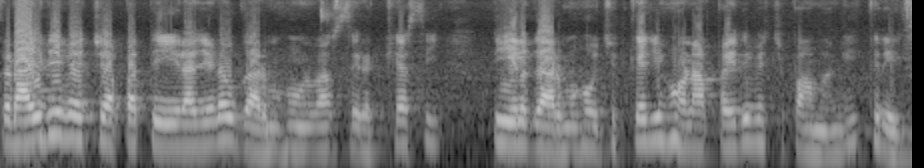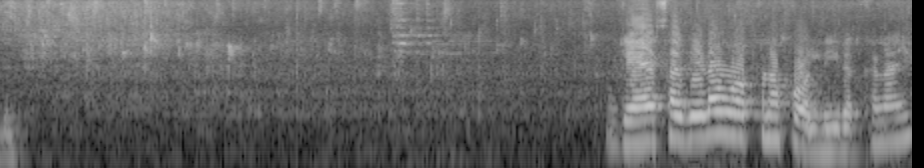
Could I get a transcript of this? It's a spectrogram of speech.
ਕੜਾਈ ਦੇ ਵਿੱਚ ਆਪਾਂ ਤੇਲ ਆ ਜਿਹੜਾ ਉਹ ਗਰਮ ਹੋਣ ਵਾਸਤੇ ਰੱਖਿਆ ਸੀ। ਤੇਲ ਗਰਮ ਹੋ ਚੁੱਕਿਆ ਜੀ, ਹੁਣ ਆਪਾਂ ਇਹਦੇ ਵਿੱਚ ਪਾਵਾਂਗੇ ਕਰੇਲੇ। ਗੈਸ ਆ ਜਿਹੜਾ ਉਹ ਆਪਣਾ ਫੁੱਲ ਹੀ ਰੱਖਣਾ ਹੈ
